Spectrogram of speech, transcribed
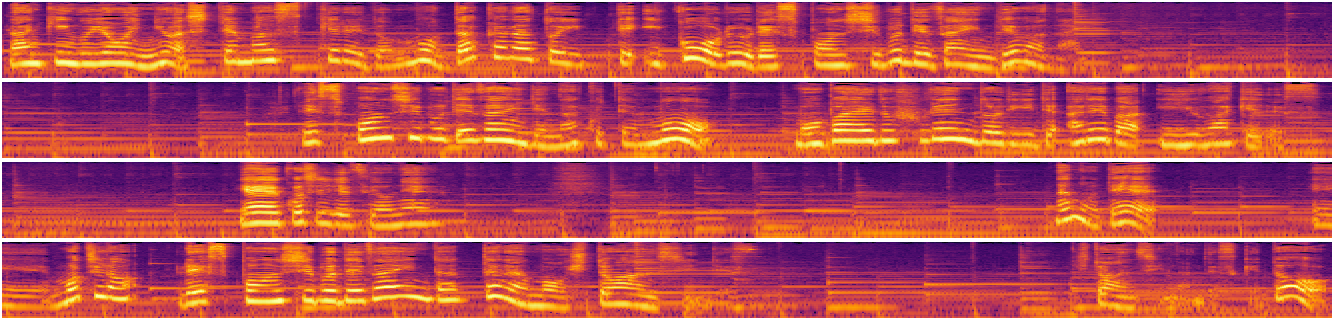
ランキング要因にはしてますけれどもだからといってイコールレスポンシブデザインではない。レスポンシブデザインでなくてもモバイルフレンドリーであればいいわけですややこしいですよねなので、えー、もちろんレスポンシブデザインだったらもう一安心です。一安心なんですけど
